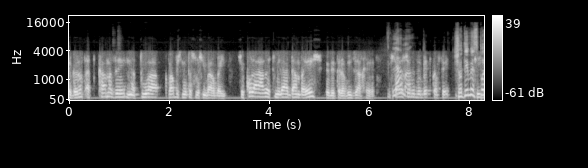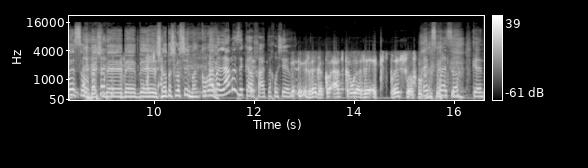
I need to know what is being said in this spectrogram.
לגלות עד כמה זה נטוע כבר בשנות ה-30 וה-40, שכל הארץ מילאה דם באש, ובתל אביב זה אחרת. אפשר למה? לשבת בבית קפה, שותים אספרסו בשנות ה-30, מה קורה? אבל למה זה ככה, אתה חושב? רגע, אז קראו לזה אקספרסו, אקספרסו, כן.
